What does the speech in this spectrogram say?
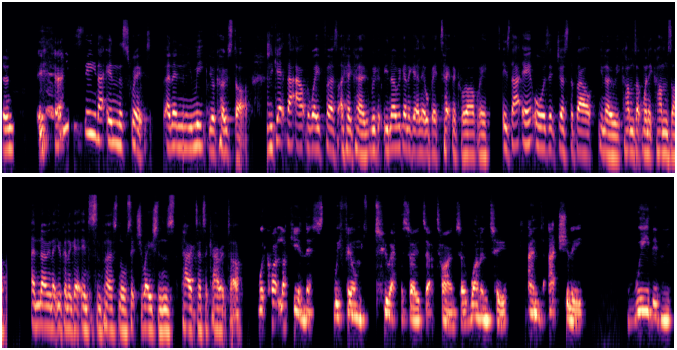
tension. Yeah. You see that in the script, and then you meet your co-star, you get that out the way first. Okay, okay, we, you know we're going to get a little bit technical, aren't we? Is that it, or is it just about you know it comes up when it comes up, and knowing that you're going to get into some personal situations, character to character? We're quite lucky in this. We filmed two episodes at a time, so one and two, and actually, we didn't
